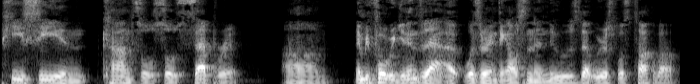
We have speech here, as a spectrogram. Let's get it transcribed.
PC and console so separate? Um, and before we get into that, uh, was there anything else in the news that we were supposed to talk about?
